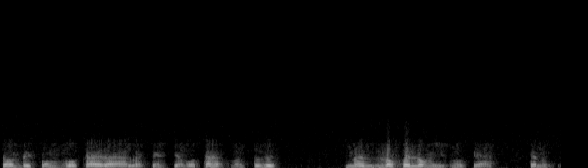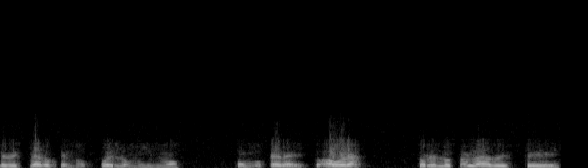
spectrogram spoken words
donde convocara a la gente a votar, ¿no? Entonces, no, no fue lo mismo, o sea, que nos quede claro que no fue lo mismo convocar a esto. Ahora, por el otro lado, este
